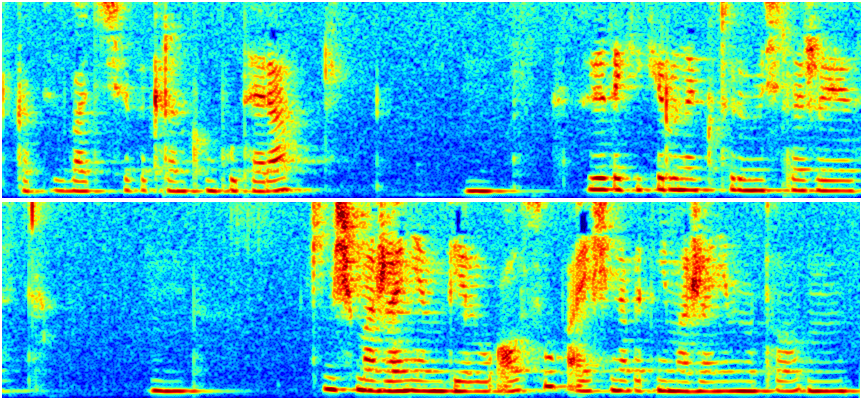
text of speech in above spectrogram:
wkapywać się w ekran komputera. Mm, studiuję taki kierunek, który myślę, że jest mm, jakimś marzeniem wielu osób, a jeśli nawet nie marzeniem, no to mm,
